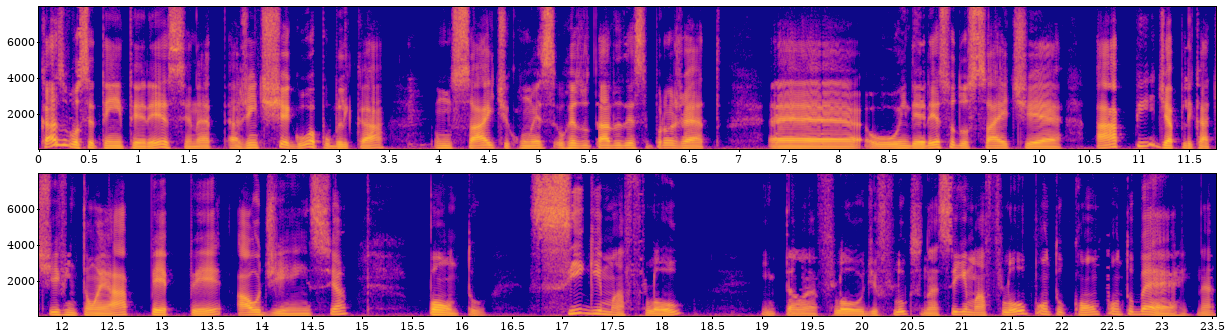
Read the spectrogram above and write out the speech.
caso você tenha interesse, né, a gente chegou a publicar um site com esse, o resultado desse projeto. É, o endereço do site é app de aplicativo, então é app audiência ponto sigmaflow, então é flow de fluxo, né? sigmaflow.com.br, né?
